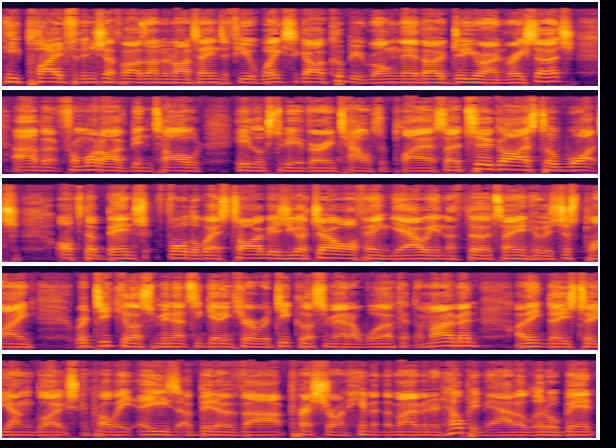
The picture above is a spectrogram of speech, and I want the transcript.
he played for the New South Wales under 19s a few weeks ago. I could be wrong there, though. Do your own research. Uh, but from what I've been told, he looks to be a very talented player. So, two guys to watch off the bench for the West Tigers. You got Joe Ofahengaue in the 13, who is just playing ridiculous minutes and getting through a ridiculous amount of work at the moment. I think these two young blokes can probably ease a bit of uh, pressure on him at the moment and help him out a little bit.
